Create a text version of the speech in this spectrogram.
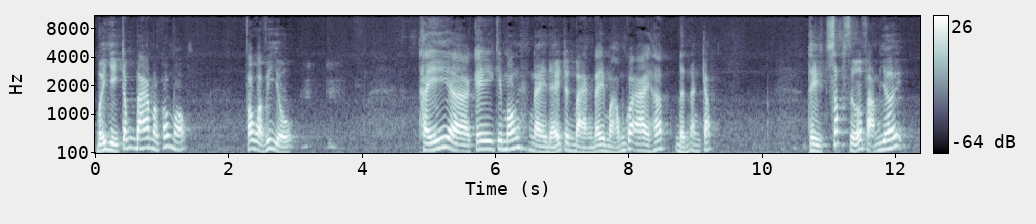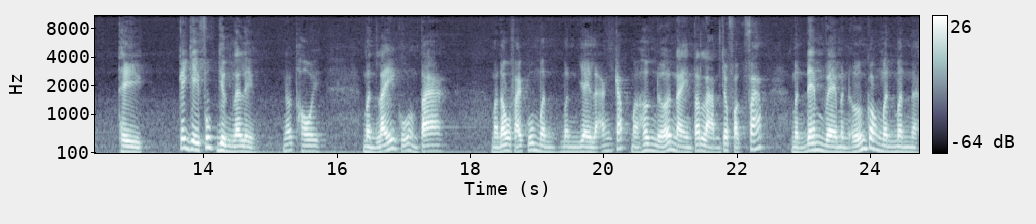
Bởi vì trong ba mà có một. Phong hòa ví dụ thấy à, cái cái món này để trên bàn đây mà không có ai hết định ăn cắp. Thì sắp sửa phạm giới thì cái giây phút dừng lại liền. Nó thôi mình lấy của người ta mà đâu phải của mình mình về là ăn cắp, mà hơn nữa này người ta làm cho Phật pháp, mình đem về mình hưởng con mình mình nè à.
